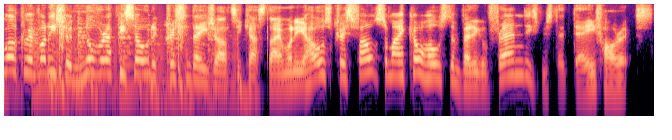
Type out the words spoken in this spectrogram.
welcome everybody to another episode of Chris and Dave's Reality Cast. I'm one of your hosts, Chris Phelps, and my co-host and very good friend is Mr. Dave Horrocks.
